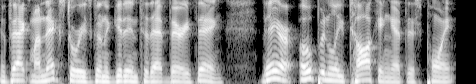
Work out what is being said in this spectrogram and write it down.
In fact, my next story is going to get into that very thing. They are openly talking at this point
